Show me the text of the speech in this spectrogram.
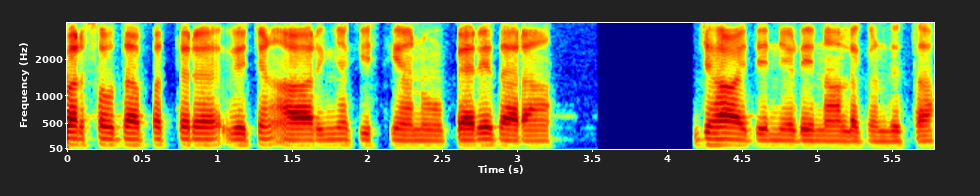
ਪਰ ਸੌਦਾ ਪੱਤਰ ਵੇਚਣ ਆ ਰਹੀਆਂ ਕਿਸ਼ਤੀਆਂ ਨੂੰ ਪਹਿਰੇਦਾਰਾਂ ਜਹਾਜ਼ ਦੇ ਨੇੜੇ ਨਾ ਲੱਗਣ ਦਿੱਤਾ।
